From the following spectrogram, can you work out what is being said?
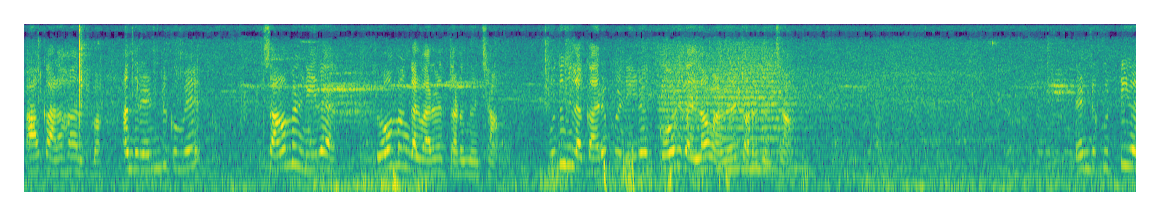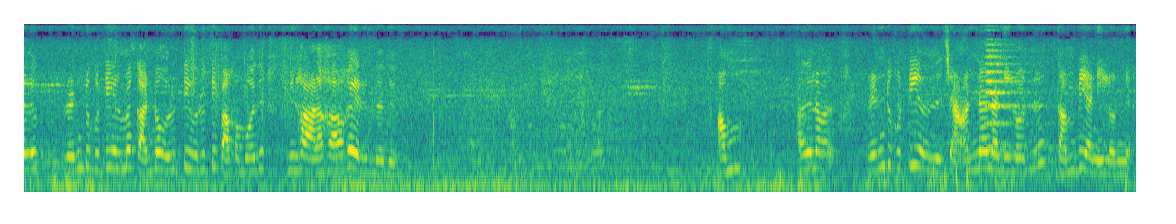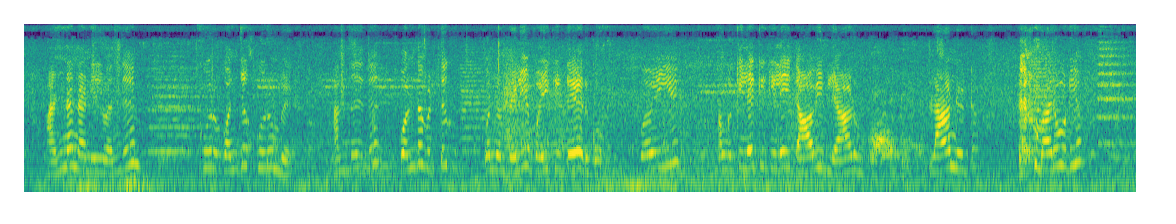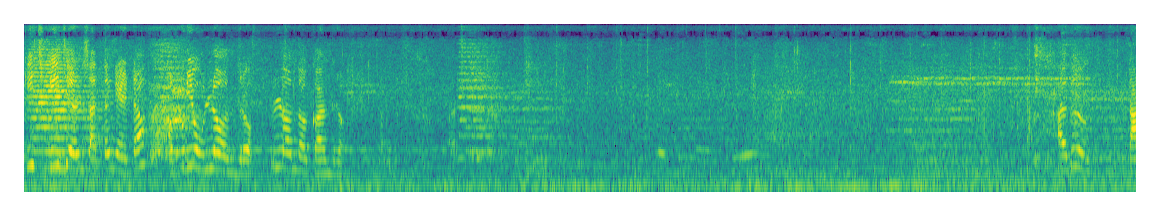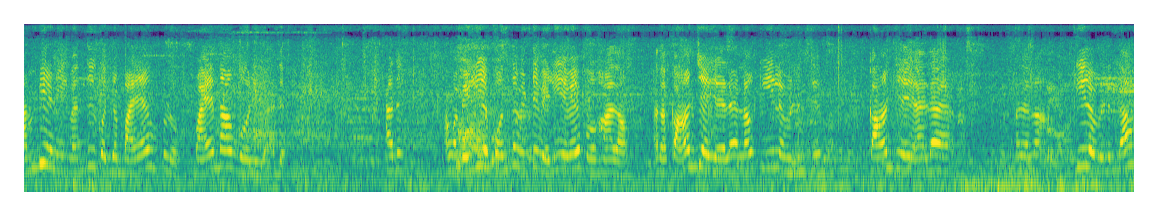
பார்க்க அழகாக இருக்குமா. அந்த ரெண்டுக்குமே சாம்பல் நீரை ரோமங்கள் வர தொடங்குச்சான் முதுகில் கருப்பு நீர கோடுகள்லாம் வர தொடங்குச்சான் ரெண்டு குட்டிகளும் ரெண்டு குட்டிகளுமே கண்ணை உருட்டி உருட்டி பார்க்கும்போது மிக அழகாக இருந்தது. அம் அதில் ரெண்டு குட்டி இருந்துச்சு. அண்ணன் அணில் ஒன்று தம்பி அணில் ஒன்று அண்ணன் அணில் வந்து குறு கொஞ்சம் குறும்பு. அந்த இது பொந்தை விட்டு கொஞ்சம் வெளியே போய்கிட்டே இருக்கும். போய் அங்கே கிளைக்கு கிளை தாவி விளையாடும். விளையாண்டுட்டு மறுபடியும் கீச் கீச் சத்தம் கேட்டால் அப்படியே உள்ளே வந்துடும் உள்ளே வந்து உட்காந்துரும் அது தம்பி அணில் வந்து கொஞ்சம் பயப்படும் பயந்தாங்கோழி அது. அது அங்கே வெளியே பொந்த விட்டு வெளியவே போகாதாம். அந்த காஞ்ச இலையெல்லாம் கீழே விழுந்து காஞ்ச இலை அதெல்லாம் கீழே விழுந்தா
